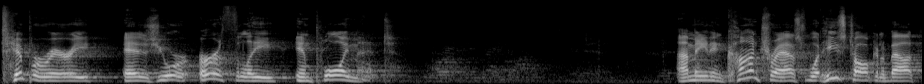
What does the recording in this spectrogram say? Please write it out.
temporary as your earthly employment. I mean, in contrast, what he's talking about,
